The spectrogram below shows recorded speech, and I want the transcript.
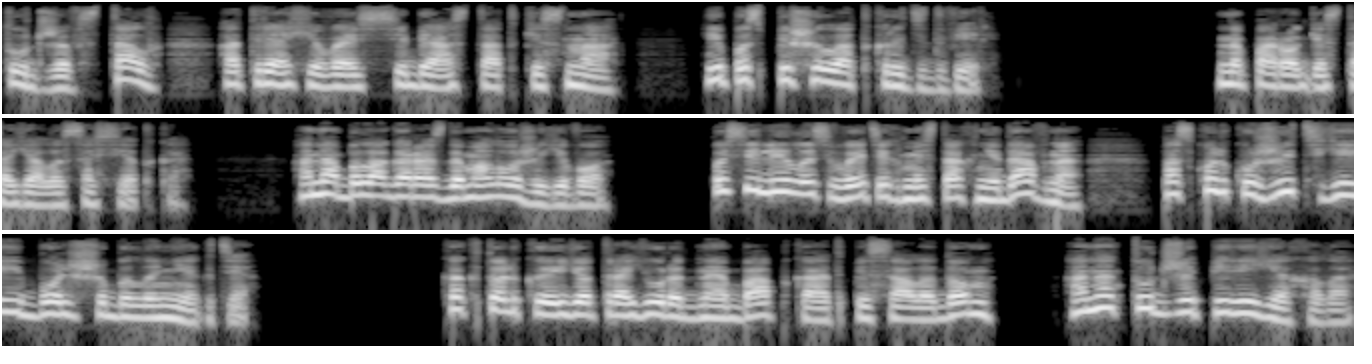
тут же встал, отряхивая с себя остатки сна, и поспешил открыть дверь. На пороге стояла соседка. Она была гораздо моложе его. Поселилась в этих местах недавно, поскольку жить ей больше было негде. Как только ее троюродная бабка отписала дом, она тут же переехала.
